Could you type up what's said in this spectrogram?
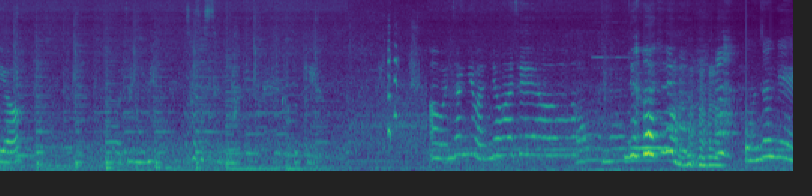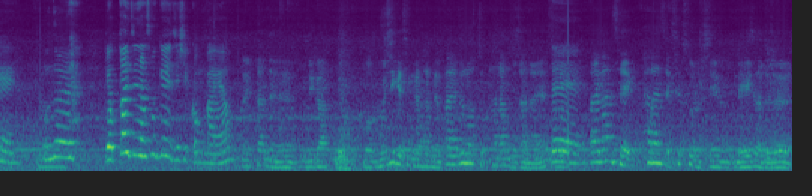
드디어 원장님을 찾았습니다. 가볼게요. 아, 원장님 안녕하세요. 안녕하세요. 아, 원장님 오늘 몇 가지나 소개해 주실 건가요? 어, 일단은 우리가 뭐 무지개 생각하면 빨간 옷, 파란 거잖아요. 네. 빨간색, 파란색 색소를 지은 레이저를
